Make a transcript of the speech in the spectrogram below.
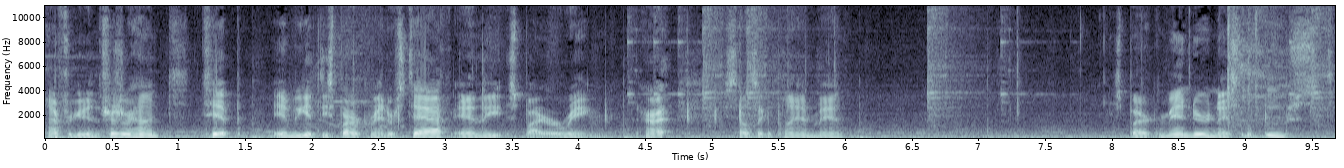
after getting the treasure hunt tip, and we get the Spire Commander staff and the Spire ring. Alright, sounds like a plan, man. Spire Commander, nice little boost.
